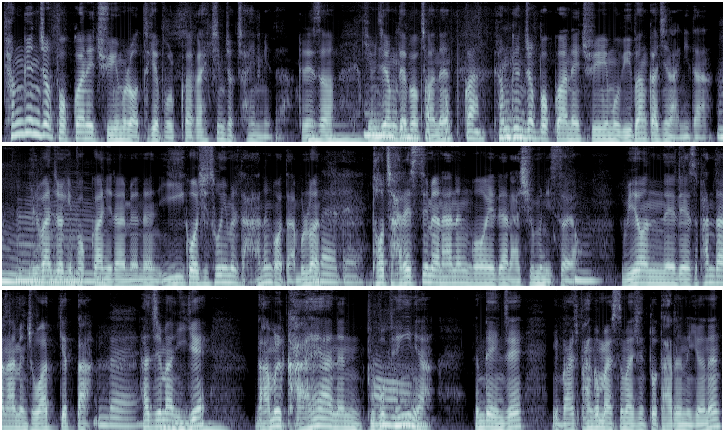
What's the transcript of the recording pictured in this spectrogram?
평균적 법관의 주임을 어떻게 볼까가 핵심적 차이입니다. 그래서 음. 김재영 대법관은 법관. 평균적 법관의 주임 후 위반까지는 아니다. 음. 일반적인 음. 법관이라면은 이것이 소임을 다 하는 거다. 물론 네, 네. 더 잘했으면 하는 거에 대한 아쉬움은 있어요. 음, 위원에 대해서 판단하면 좋았겠다. 네. 하지만 이게 남을 가해하는 불법행위냐. 근데 이제 이 말- 방금 말씀하신 또 다른 의견은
